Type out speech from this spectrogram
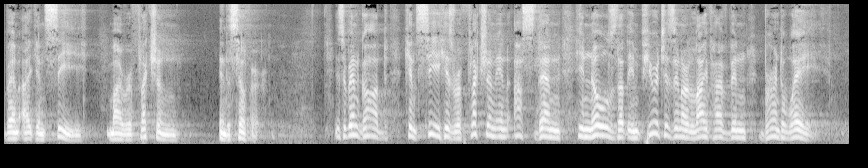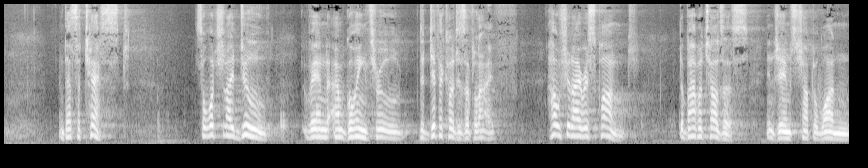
When I can see my reflection in the silver is when God can see his reflection in us, then he knows that the impurities in our life have been burned away. And that's a test. So, what should I do when I'm going through the difficulties of life? How should I respond? The Bible tells us in James chapter 1,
